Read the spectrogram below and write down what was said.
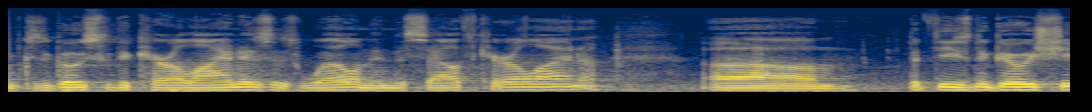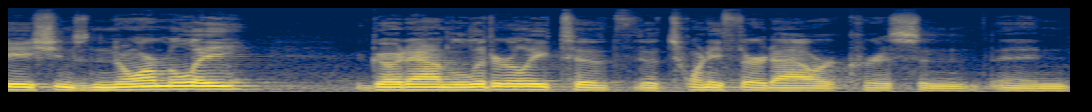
because it goes through the Carolinas as well and into South Carolina. Um, But these negotiations normally go down literally to the 23rd hour, Chris, and, and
